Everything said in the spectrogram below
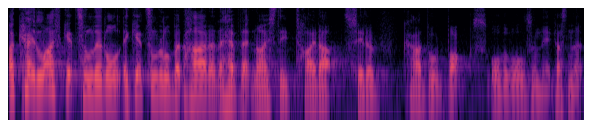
okay, life gets a little, it gets a little bit harder to have that nicely tied up set of cardboard box, all the rules in there, doesn't it?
